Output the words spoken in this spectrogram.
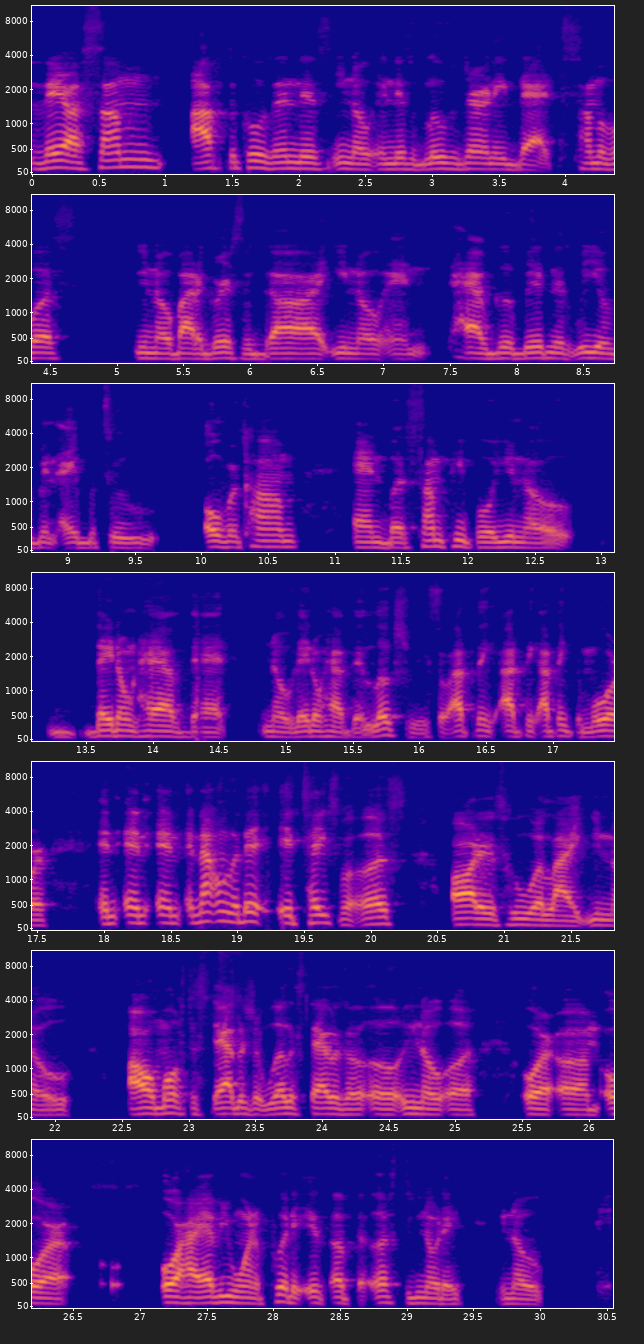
there are some obstacles in this you know in this blues journey that some of us you know by the grace of God you know and have good business we have been able to overcome. And but some people you know they don't have that you know they don't have that luxury. So i think i think i think the more and and and, and not only that it takes for us artists who are like you know almost established or well established or, or you know uh, or um or or however you want to put it it's up to us to you know they you know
